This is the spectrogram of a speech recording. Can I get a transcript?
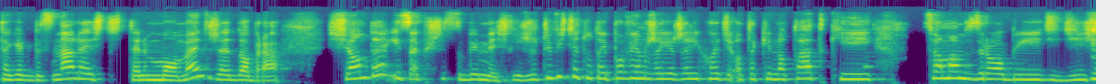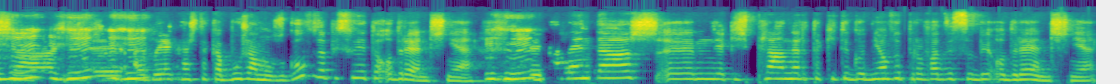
tak jakby znaleźć ten moment, że dobra, siądę i zapiszę sobie myśli. Rzeczywiście tutaj powiem, że jeżeli chodzi o takie notatki, co mam zrobić dzisiaj, mm -hmm, albo jakaś taka burza mózgów, zapisuję to odręcznie. Mm -hmm. Kalendarz, jakiś planer taki tygodniowy prowadzę sobie odręcznie.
